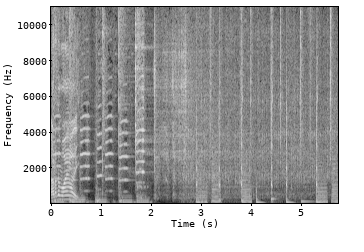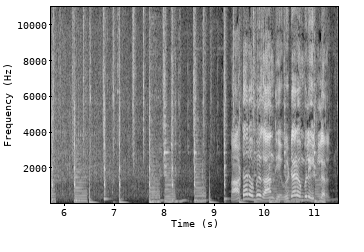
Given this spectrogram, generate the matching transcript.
നടന്നു പോയാൽ മതി. നാട്ടുകാരെ മുമ്പിൽ ഗാന്ധിയെ. വീട്ടുകാരെ മുമ്പിൽ ഹിറ്റ്ലർ.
